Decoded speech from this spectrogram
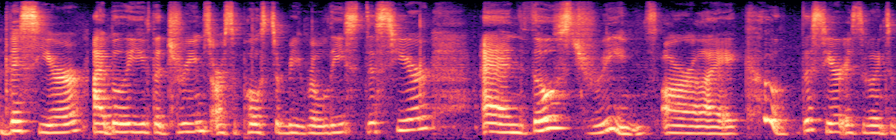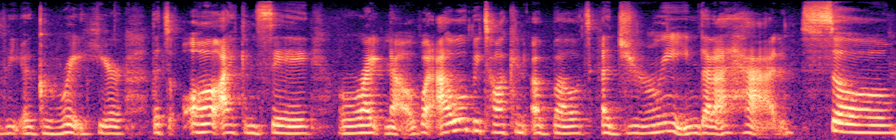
this year. I believe the dreams are supposed to be released this year and those dreams are like whew, this year is going to be a great year that's all i can say right now but i will be talking about a dream that i had so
